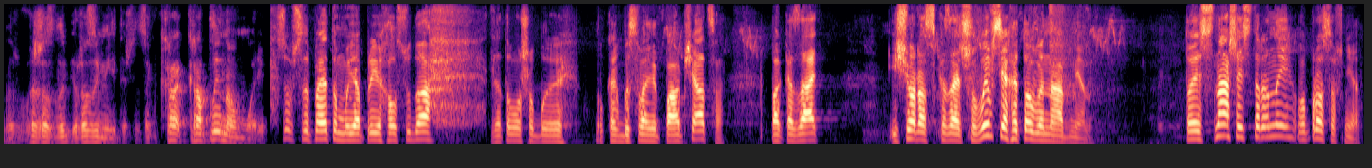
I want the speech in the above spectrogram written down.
ну, ви ж розумі- розумієте, що це кра- краплина в морі. Собственно, поэтому я приехал сюда для того, чтобы ну, как бы с вами пообщаться, показать, еще раз сказать, что вы все готовы на обмен. То есть с нашей стороны вопросов нет.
